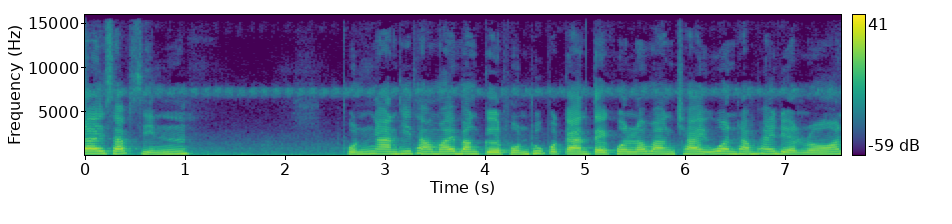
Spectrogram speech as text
ได้ทรัพย์สิน ผลงานที่ทำไว้บังเกิดผลทุกประการแต่ควรระวังชายอ้วนทำให้เดือดร้อน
